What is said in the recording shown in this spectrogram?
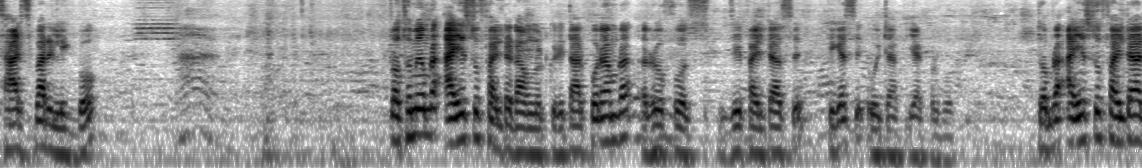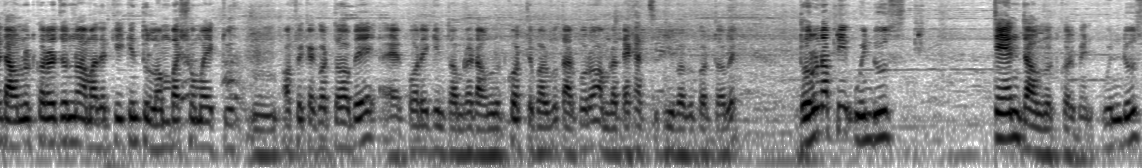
সার্চ বারে লিখব। প্রথমে আমরা আইএসও ফাইলটা ডাউনলোড করি। তারপরে আমরা রোফোস যে ফাইলটা আছে, ঠিক আছে, ওইটা ইয়া করব। তো আমরা আইএসও ফাইলটা ডাউনলোড করার জন্য আমাদেরকে কিন্তু লম্বা সময় একটু অপেক্ষা করতে হবে। এরপরে কিন্তু আমরা ডাউনলোড করতে পারব। তারপরেও আমরা দেখাচ্ছি কীভাবে করতে হবে। ধরুন আপনি উইন্ডোজ টেন ডাউনলোড করবেন। Windows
